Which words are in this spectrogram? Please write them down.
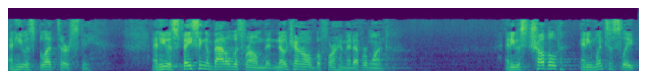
and he was bloodthirsty. And he was facing a battle with Rome that no general before him had ever won. And he was troubled and he went to sleep.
